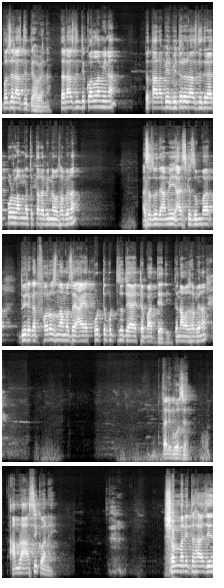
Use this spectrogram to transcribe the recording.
বলছে রাজনীতি হবে না। তা রাজনীতি করলামই না। তো তারাবির ভিতরে রাজনীতির আয়াত পড়লাম না, তো তারাবির নামাজ হবে না? আচ্ছা যদি আমি আজকে জুম্বার দুই রেখাত ফরজ নামাজে আয়াত পড়তে পড়তে যদি আয়াতটা বাদ দিয়ে দিই, তো নামাজ হবে না? তাহলে বোঝেন, আমরা আসি কনে। সম্মানিত হাজিন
